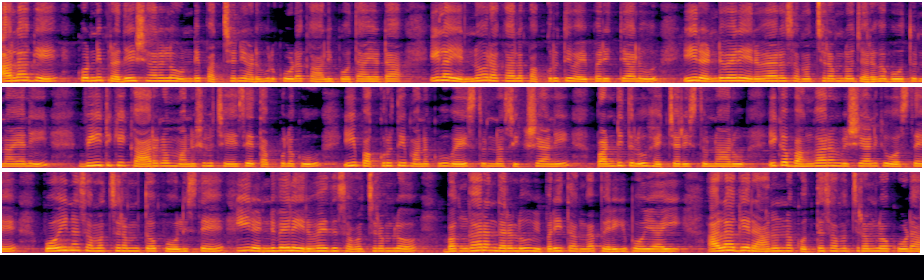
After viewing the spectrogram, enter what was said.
అలాగే కొన్ని ప్రదేశాలలో ఉండే పచ్చని అడవులు కూడా కాలిపోతాయట. ఇలా ఎన్నో రకాల ప్రకృతి వైపరీత్యాలు ఈ రెండు వేల ఇరవై ఆరు సంవత్సరంలో జరగబోతున్నాయని వీటికి కారణం మనుషులు చేసే తప్పులకు ఈ ప్రకృతి మనకు వేస్తున్న శిక్ష అని పండితులు హెచ్చరిస్తున్నారు. ఇక బంగారం విషయానికి వస్తే పోయిన సంవత్సరంతో పోలిస్తే ఈ రెండు వేల ఇరవై ఐదు సంవత్సరంలో బంగారం ధరలు విపరీతంగా పెరిగిపోయాయి. అలాగే రానున్న కొత్త సంవత్సరంలో కూడా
